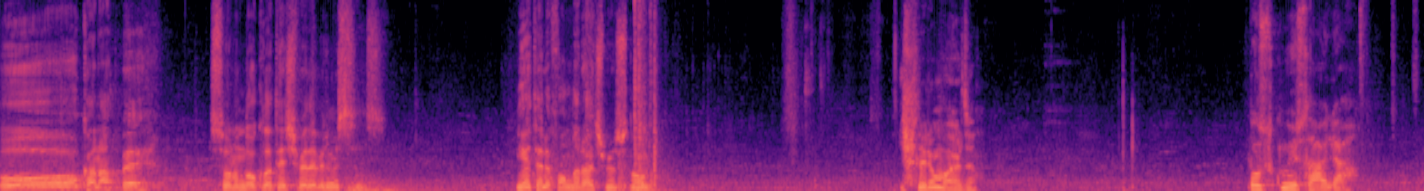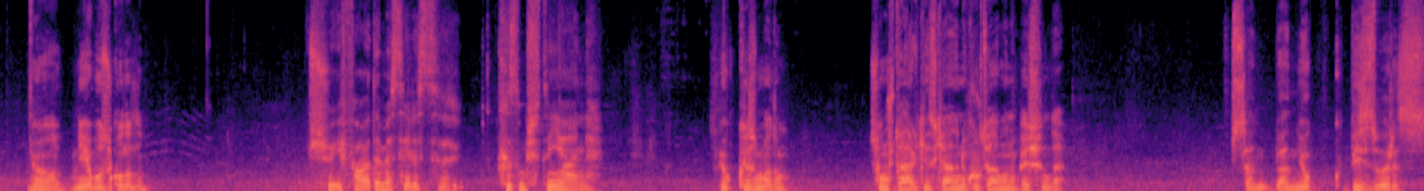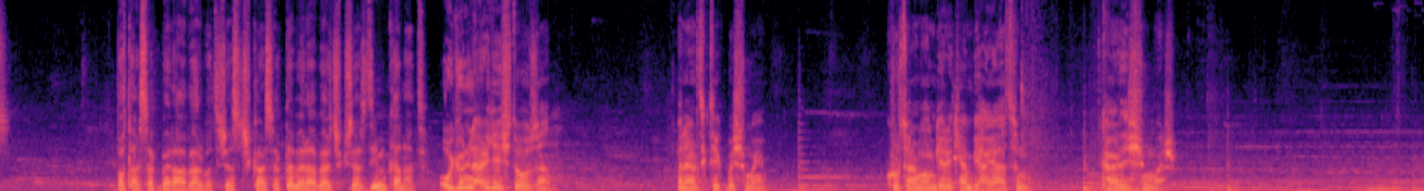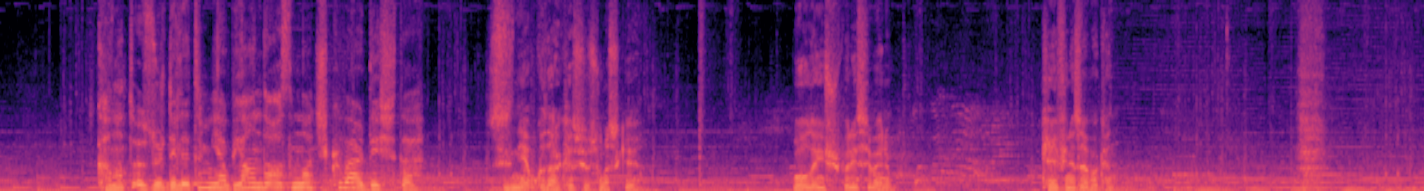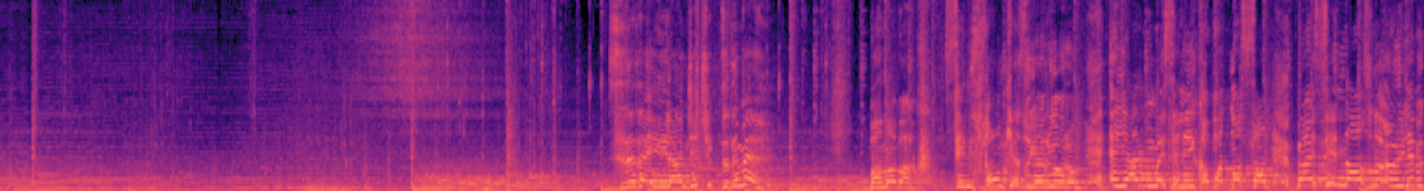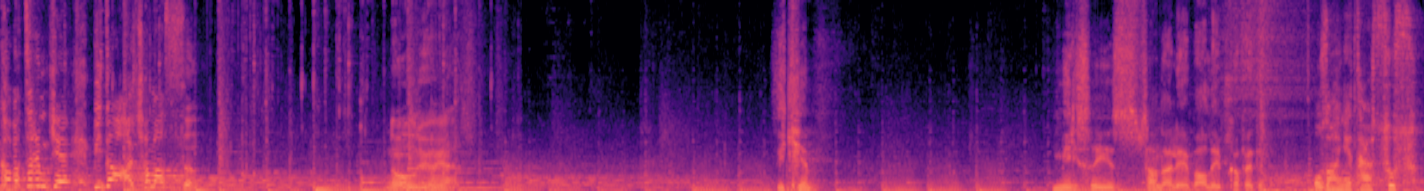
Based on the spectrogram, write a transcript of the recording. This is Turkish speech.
Oo Kanat Bey. Sonunda okula teşrif edebilmişsiniz. Niye telefonları açmıyorsun oğlum? İşlerim vardı. Bozuk muyuz hala? Yo, niye bozuk olalım? Şu ifade meselesi. Kızmıştın yani. Yok kızmadım. Sonuçta herkes kendini kurtarmanın peşinde. Sen, ben yok. Biz varız. Batarsak beraber batacağız, çıkarsak da beraber çıkacağız değil mi Kanat? O günler geçti Ozan. Ben artık tek başımayım. Kurtarmam gereken bir hayatım, kardeşim var. Kanat özür diledim ya bir anda ağzımdan çıkıverdi işte. Siz niye bu kadar kasıyorsunuz ki? Bu olayın şüphelisi benim. Keyfinize bakın. Eğlence çıktı değil mi? Bana bak. Seni son kez uyarıyorum. Eğer bu meseleyi kapatmazsan ben senin ağzını öyle bir kapatırım ki bir daha açamazsın. Ne oluyor ya? Kim? Melisa'yı sandalyeye bağlayıp kafede. Ozan yeter sus.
